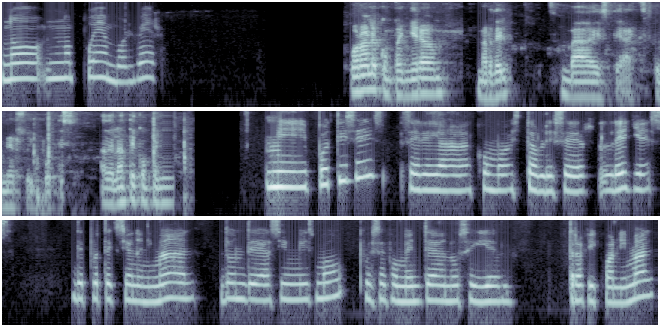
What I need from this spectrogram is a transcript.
no, no pueden volver. Ahora la compañera Mardel va este, a exponer su hipótesis. Adelante, compañera. Mi hipótesis sería como establecer leyes de protección animal, donde asimismo pues se fomente a no seguir tráfico animal.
